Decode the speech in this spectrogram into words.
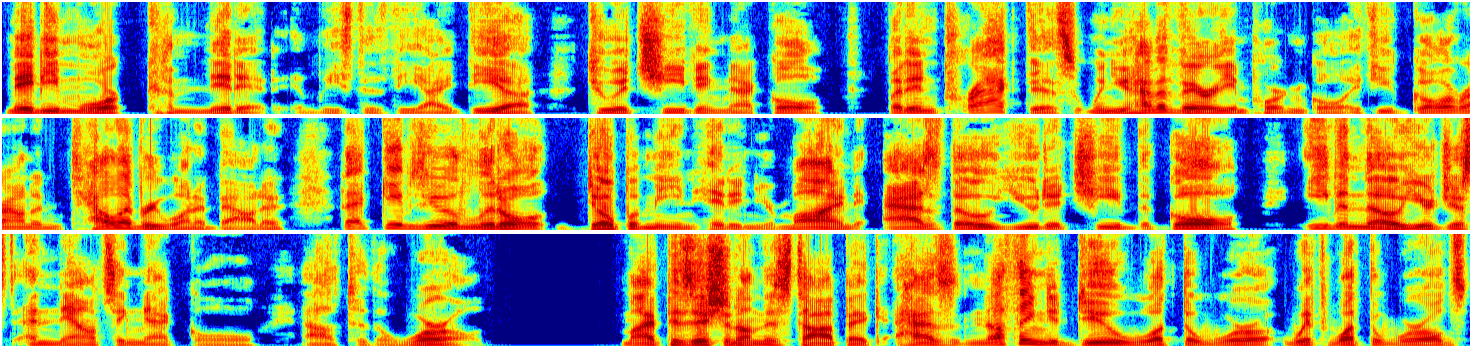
maybe more committed, at least is the idea, to achieving that goal. But in practice, when you have a very important goal, if you go around and tell everyone about it, that gives you a little dopamine hit in your mind as though you'd achieved the goal, even though you're just announcing that goal out to the world. My position on this topic has nothing to do what the with what the world's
